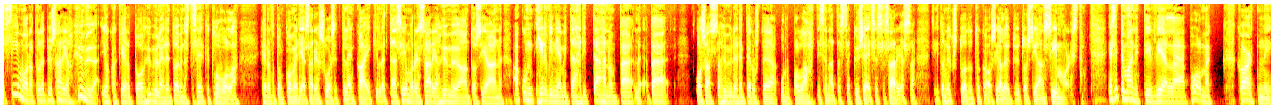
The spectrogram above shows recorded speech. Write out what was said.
Siimooralta löytyy sarja Hymyä, joka kertoo Hymylehden toiminnasta 70-luvulla – hervoton komediasarja suosittelen kaikille. Tämä Simorin sarja Hymyä on tosiaan Akun Hirviniemi tähdit. Tämähän on pää, pää osassa Hymylehden perustaja Urpo Lahtisena tässä kyseisessä sarjassa. Siitä on yksi tuotantokausi ja löytyy tosiaan Simorista. Ja sitten mainittiin vielä Paul McCartney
